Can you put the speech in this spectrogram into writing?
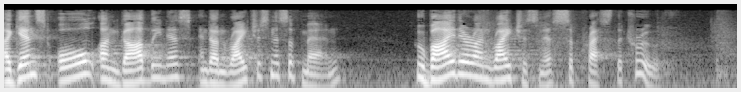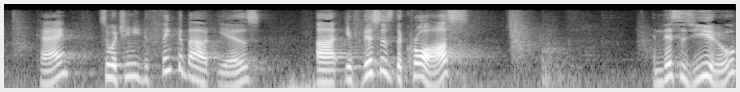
against all ungodliness and unrighteousness of men who by their unrighteousness suppress the truth. Okay? So, what you need to think about is uh, if this is the cross, and this is you,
